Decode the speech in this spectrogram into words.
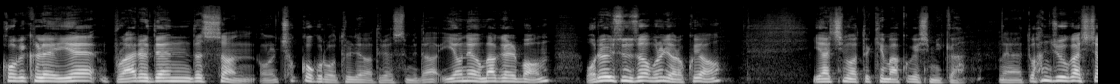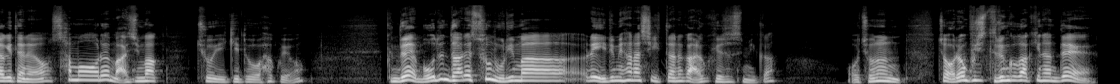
코비 클레이의 Brighter Than the Sun 오늘 첫 곡으로 들려드렸습니다. 이연의 음악 앨범 월요일 순서 문을 열었고요. 이 아침 어떻게 맞고 계십니까? 네, 또 한 주가 시작이 되네요. 3월의 마지막 주이기도 하고요. 근데 모든 달에 순 우리말의 이름이 하나씩 있다는 거 알고 계셨습니까? 어, 저는 저 어렴풋이 들은 것 같긴 한데,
